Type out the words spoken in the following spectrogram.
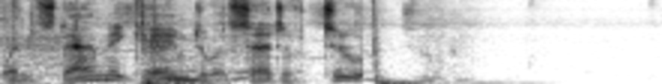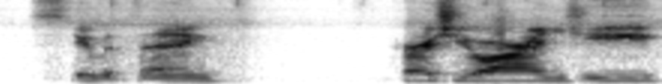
When Stanley came to a set of two Stupid thing. Hershey RNG.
